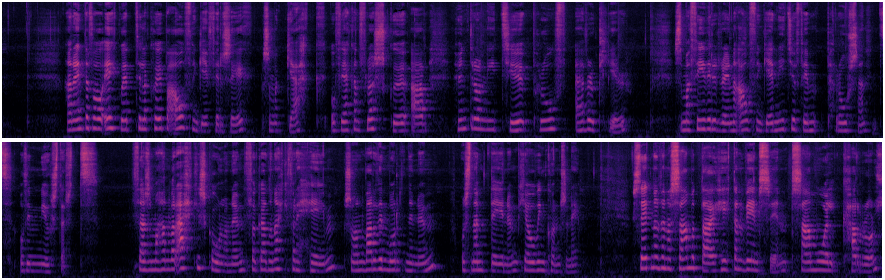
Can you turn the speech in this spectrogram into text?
Hann reyndi að fá eitthvað til að kaupa áfengi fyrir sig sem að gekk og fekk hann flösku af 190 Proof Everclear sem að þýðir í raun að áfengi er 95% og því mjög stert. Þar sem að hann var ekki í skólanum þá gæti hann ekki farið heim svo hann varði morgninum og snemdeginum hjá vinkonu sinni. Seinna þennan sama dag hitt hann vin sinn, Samuel Carroll.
